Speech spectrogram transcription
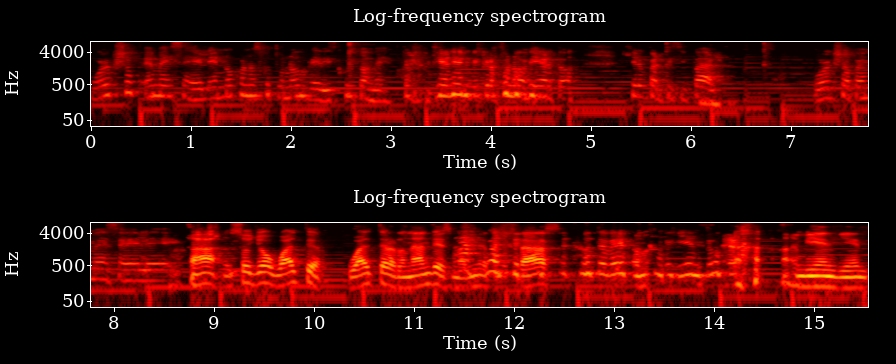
Workshop MSL, no conozco tu nombre, discúlpame, pero tiene el micrófono abierto. Quiero participar. Workshop MSL. Ah, soy yo, Walter. Walter Hernández, ah, Marina, ¿cómo estás? No te veo muy bien, ¿tú? bien, bien,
